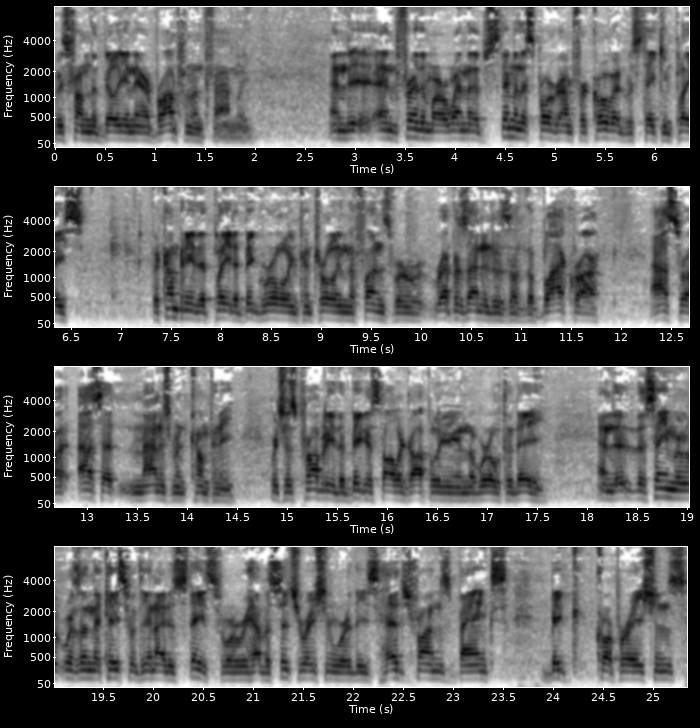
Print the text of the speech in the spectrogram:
who's from the billionaire Bronfman family. And, and furthermore, when the stimulus program for COVID was taking place, the company that played a big role in controlling the funds were representatives of the BlackRock Asset Management Company, which is probably the biggest oligopoly in the world today. And the, the, same was in the case with the United States, where we have a situation where these hedge funds, banks, big corporations,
